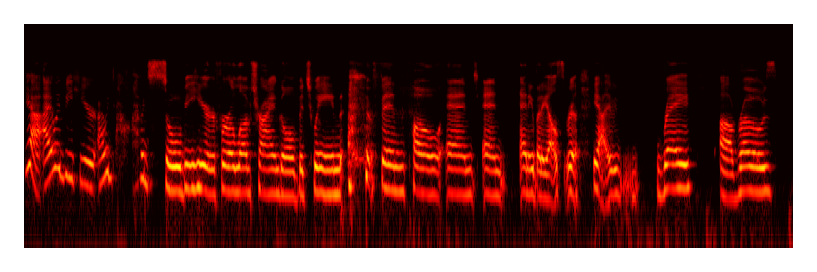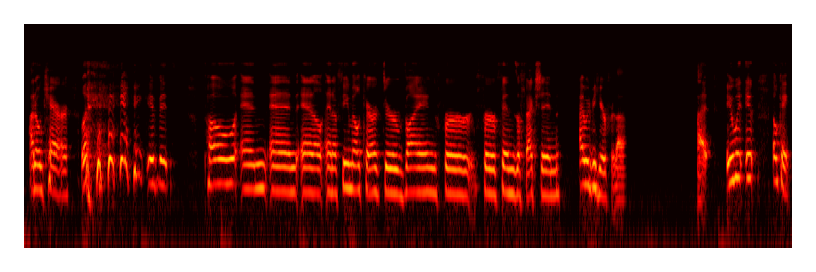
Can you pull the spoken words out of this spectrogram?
Yeah, I would be here. I would, I would so be here for a love triangle between Finn, Poe, and and anybody else. Yeah, Rey, uh, Rose. I don't care. Like if it's Poe and and and a, and a female character vying for for Finn's affection, I would be here for that. It would it okay.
